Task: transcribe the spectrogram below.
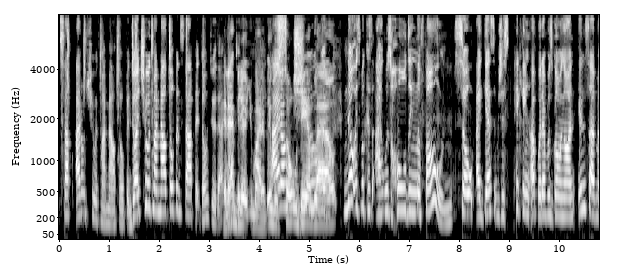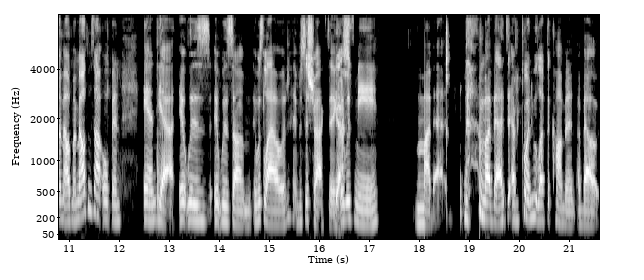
stop. I don't chew with my mouth open. Do I chew with my mouth open? Stop it. Don't do that. In Don't that video, you might have. It was so damn with- loud. No, it's because I was holding the phone. So I guess it was just picking up whatever was going on inside my mouth. My mouth was not open. And yeah, it was it was um it was loud. It was distracting. Yes. It was me. My bad. my bad to everyone who left a comment about,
